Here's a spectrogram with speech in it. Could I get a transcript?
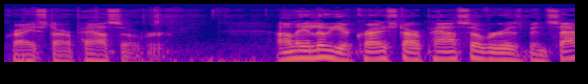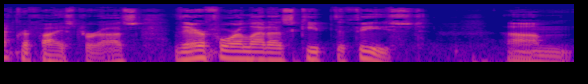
Christ our Passover. Alleluia, Christ our Passover has been sacrificed for us, therefore let us keep the feast. Um,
